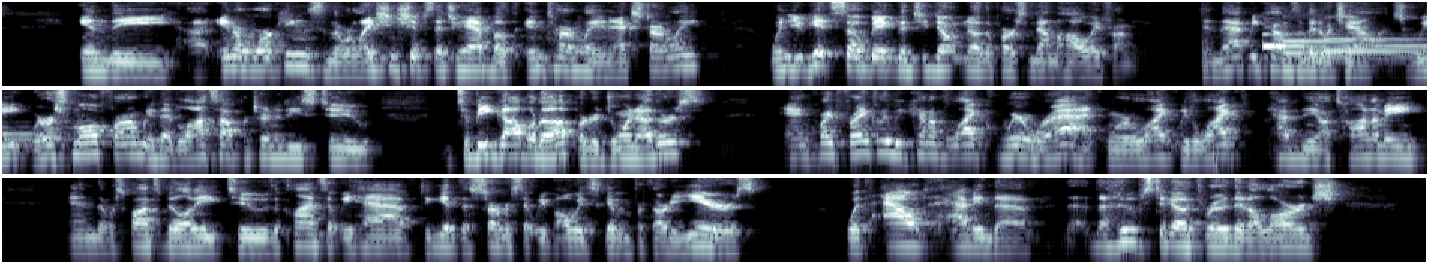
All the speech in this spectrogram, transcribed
in the uh, inner workings and the relationships that you have both internally and externally when you get so big that you don't know the person down the hallway from you, and that becomes a bit of a challenge. We we're a small firm. We've had lots of opportunities to to be gobbled up or to join others, and quite frankly, we kind of like where we're at. We're like we like having the autonomy and the responsibility to the clients that we have to give the service that we've always given for 30 years without having the the hoops to go through that a large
